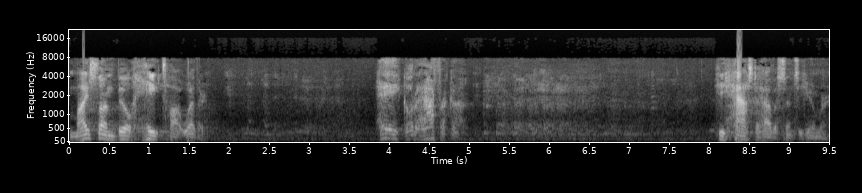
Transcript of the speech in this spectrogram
my son Bill hates hot weather. Hey, go to Africa. He has to have a sense of humor.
